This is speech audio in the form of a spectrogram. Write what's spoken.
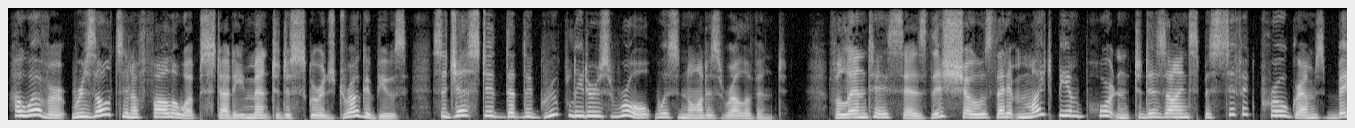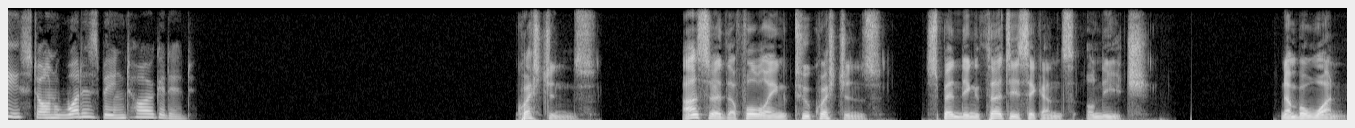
However, results in a follow up study meant to discourage drug abuse suggested that the group leader's role was not as relevant. Valente says this shows that it might be important to design specific programs based on what is being targeted. Questions. Answer the following two questions, spending 30 seconds on each. Number 1.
